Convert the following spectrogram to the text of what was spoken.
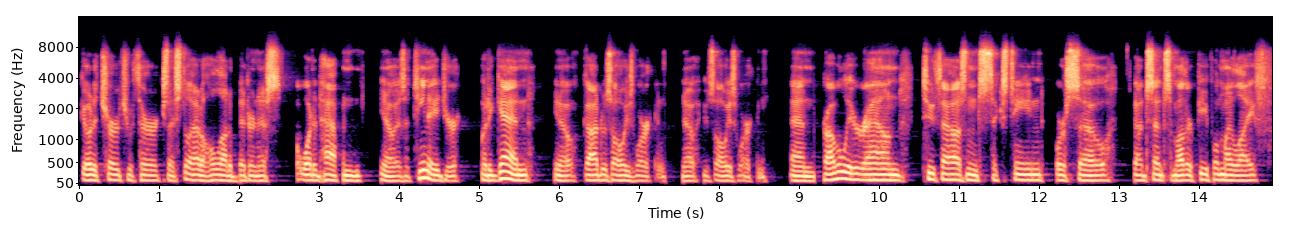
go to church with her because I still had a whole lot of bitterness about what had happened, you know, as a teenager. But again, you know, God was always working. You know, He was always working. And probably around 2016 or so, God sent some other people in my life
